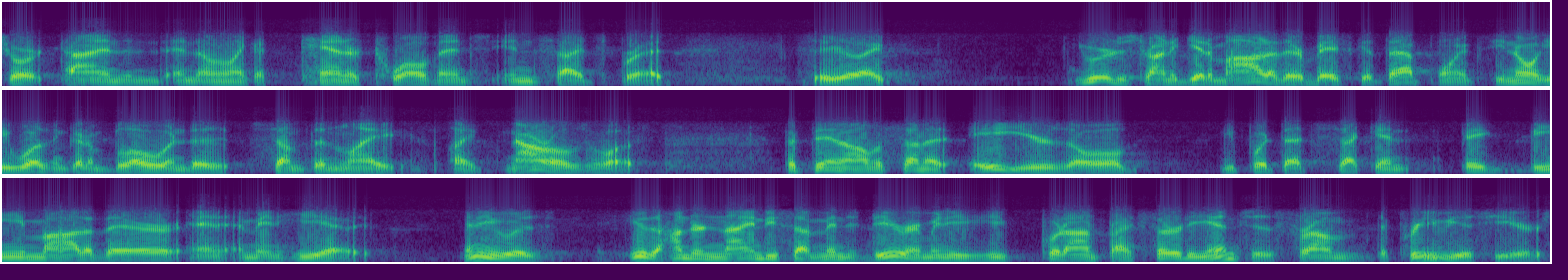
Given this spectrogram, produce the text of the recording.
short tines and, and only like a 10 or 12 inch inside spread. So you're like, you were just trying to get him out of there basically at that point because you know he wasn't going to blow into something like like Gnarls was. But then all of a sudden at eight years old, he put that second big beam out of there, and I mean he had, and he was he was 190 something inch deer. I mean he, he put on by 30 inches from the previous years.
